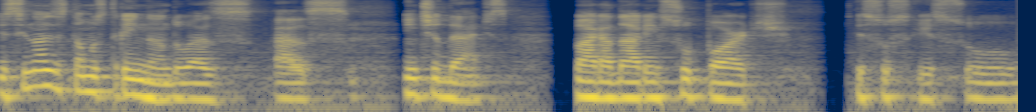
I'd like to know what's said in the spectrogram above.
E se nós estamos treinando as, as entidades para darem suporte e, su,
